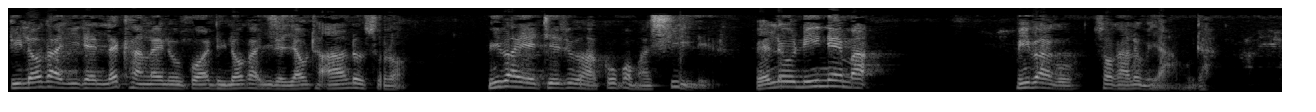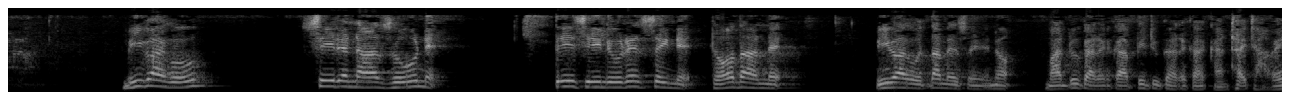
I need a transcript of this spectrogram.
ဒီလောကကြီးတဲ့လက်ခံလိုက်လို့ကိုယ်ကဒီလောကကြီးတဲ့ရောက်တာလို့ဆိုတော့မိဘရဲ့ကျေးဇူးဟာကိုယ့်ပေါ်မှာရှိနေတယ်ဘယ်လိုနည်းနဲ့မှမိဘကိုစော်ကားလို့မရဘူးဒါမိဘကိုစေရနာဆိုးနဲ့သေစီလိုတဲ့စိတ်နဲ့ဒေါသနဲ့ မိဘကိုတတ်မယ်ဆိုရင်တော့မာတုကာရကပိတုကာရကခံထိုက်တာပဲ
